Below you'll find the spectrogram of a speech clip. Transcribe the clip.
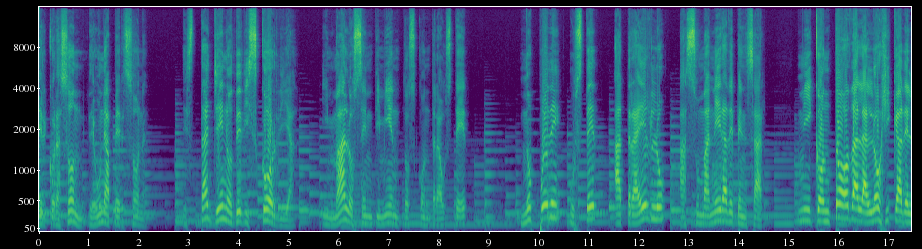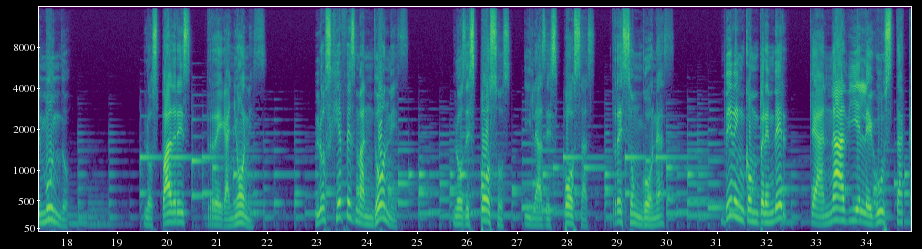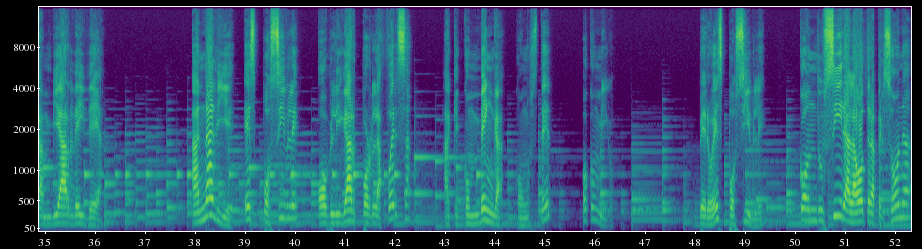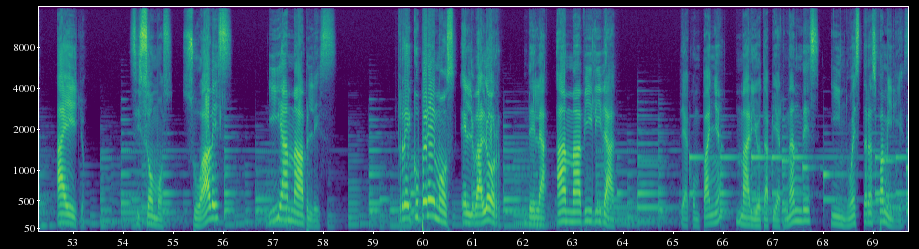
el corazón de una persona está lleno de discordia y malos sentimientos contra usted, no puede usted atraerlo a su manera de pensar, ni con toda la lógica del mundo. Los padres regañones, los jefes mandones, los esposos y las esposas rezongonas deben comprender que a nadie le gusta cambiar de idea. A nadie es posible obligar por la fuerza a que convenga con usted o conmigo. Pero es posible conducir a la otra persona a ello si somos suaves y amables. Recuperemos el valor de la amabilidad. Te acompaña Mario Tapia Hernández y nuestras familias.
